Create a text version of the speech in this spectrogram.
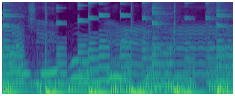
noite. Uh! Yeah.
